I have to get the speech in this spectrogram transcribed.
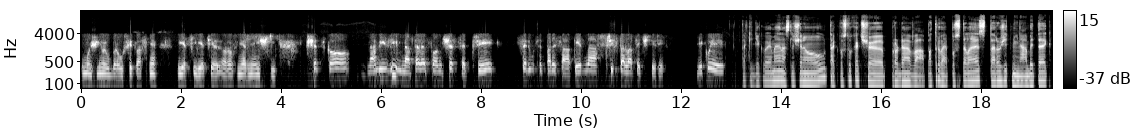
umožňují brousit vlastně věcí, věci rozměrnější. Všecko nabízím na telefon 603 751 324. Děkuji. Taky děkujeme naslyšenou. Tak posluchač eh, prodává patrové postele, starožitný nábytek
